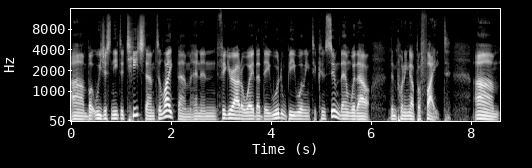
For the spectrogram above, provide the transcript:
Um, but we just need to teach them to like them and and figure out a way that they would be willing to consume them without them putting up a fight. Um,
